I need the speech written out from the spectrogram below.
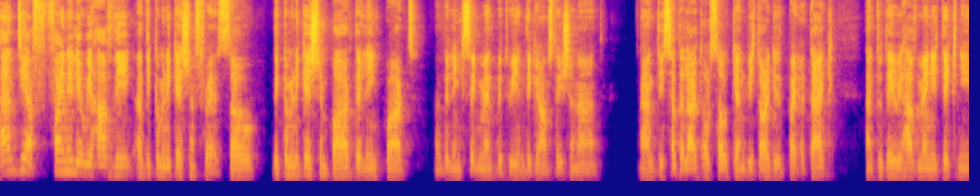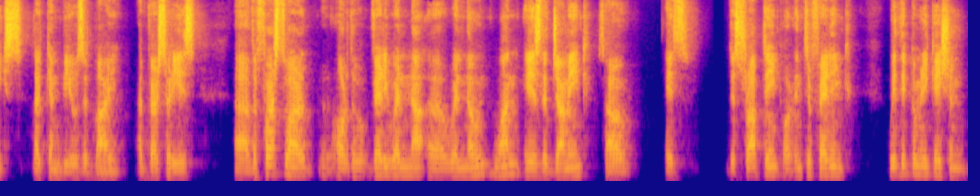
And yeah, finally we have the uh, the communication thread. So the communication part, the link part, uh, the link segment between the ground station and and the satellite also can be targeted by attack. And today we have many techniques that can be used by adversaries. Uh, the first one, or the very well no- uh, well known one, is the jamming. So it's disrupting or interfering with the communication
